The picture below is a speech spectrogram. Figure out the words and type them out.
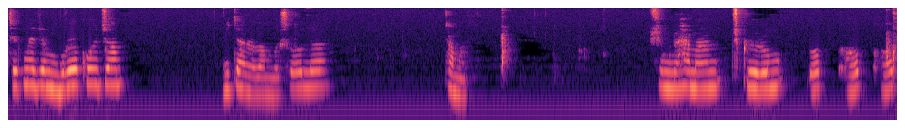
Çekmecemi buraya koyacağım. Bir tane lamba şöyle. Tamam. Şimdi hemen çıkıyorum. Hop hop hop.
